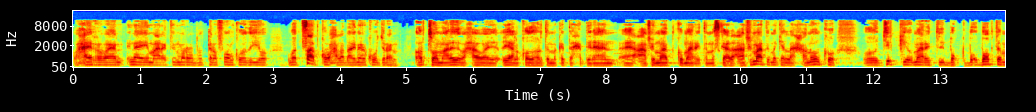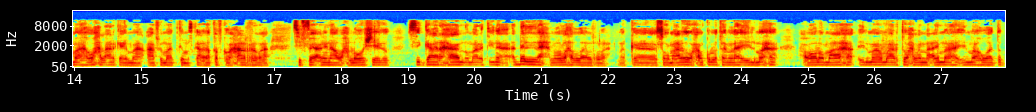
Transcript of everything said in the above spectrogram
waxay rabaan inay maaragtay mar walba telefoonkooda iyo whatsappka waxa la dhaha inay ku jiraan horta soomaalida waxaa waaye ciyaalkooda horta ma ka taxdiraan caafimaadku maaragtay maskaxda caafimaadka marka la xanuunka oo jirka maaragtay boogta maaha wax la arkaya maaha caafimaadka maskaxda. Qofka waxaa la rabaa si fiican inaa wax loo sheego si gaar ahaan maaragtay inaa adhallah loola hadlaa la rabaa. Marka soomaalida waxaan kula talan lahay ilmaha xoolo maaha ilmaha maaragta wax la nacay maaha ilmaha waa dad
